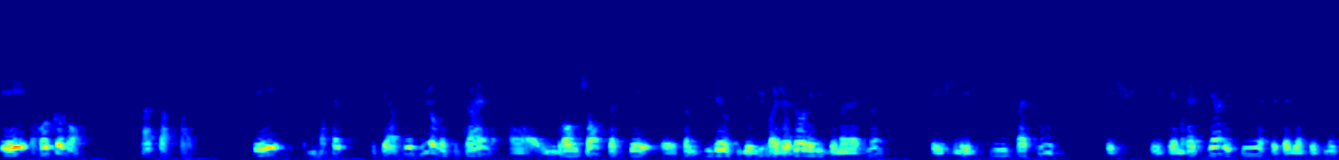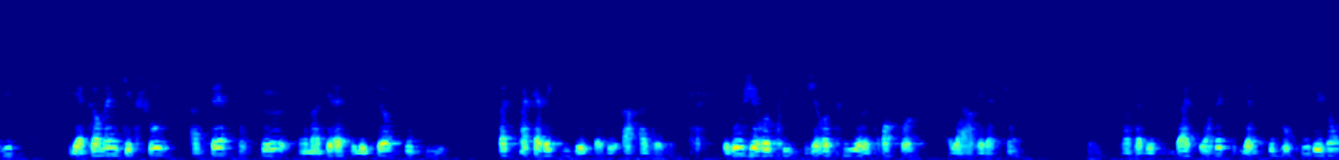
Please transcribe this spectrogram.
Et recommence, phrase par phrase. Et en fait, c'était un peu dur, mais c'est quand même euh, une grande chance parce que, euh, comme je disais au tout début, moi j'adore les livres de management et je les finis pas tous et j'aimerais bien les finir. C'est-à-dire que je me dis, il y a quand même quelque chose à faire pour que on intéresse le lecteur depuis pas, qu'avec l'idée, quoi, de A à Z. Et donc j'ai repris, j'ai repris euh, trois fois la rédaction grâce à des feedbacks. Et en fait, il y a c'est beaucoup des gens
